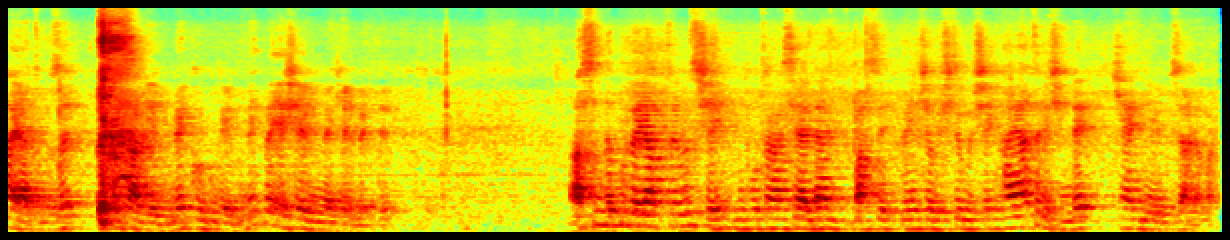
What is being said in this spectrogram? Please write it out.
hayatımızı tasarlayabilmek, kurgulayabilmek ve yaşayabilmek elbette. Aslında burada yaptığımız şey, bu potansiyelden bahsetmeye çalıştığımız şey hayatın içinde kendi yerimizi aramak.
